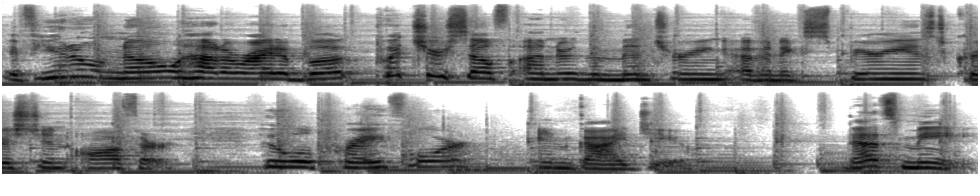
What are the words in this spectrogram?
If you don't know how to write a book, put yourself under the mentoring of an experienced Christian author who will pray for and guide you. That's me.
